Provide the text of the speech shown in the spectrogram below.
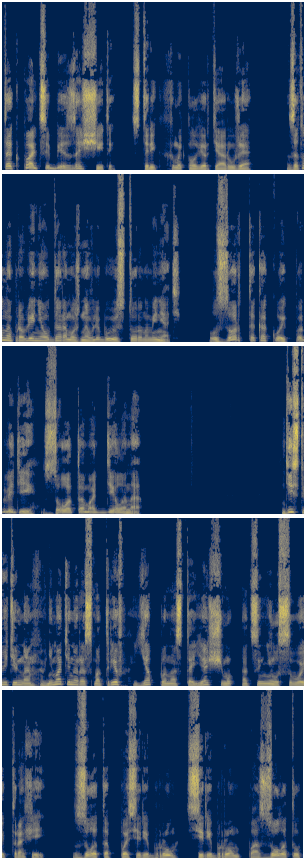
Так пальцы без защиты. Старик хмыкнул, вертя оружие. Зато направление удара можно в любую сторону менять. Узор-то какой, погляди, золотом отделано. Действительно, внимательно рассмотрев, я по-настоящему оценил свой трофей. Золото по серебру, серебром по золоту,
